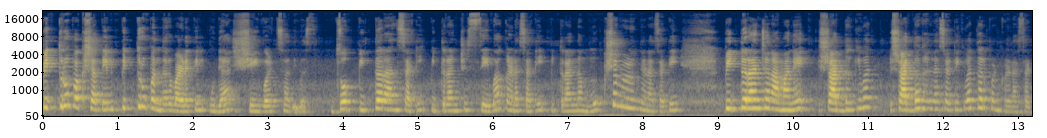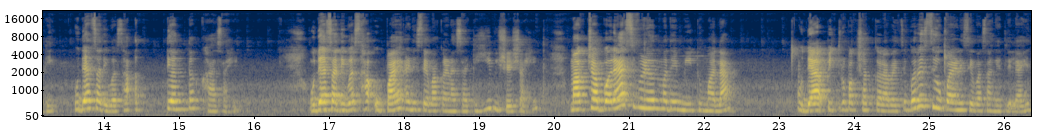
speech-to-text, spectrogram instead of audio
पितृपक्षातील पितृ पंधरवाड्यातील उद्या शेवटचा दिवस. जो पितरांसाठी पितरांची सेवा करण्यासाठी पितरांना मोक्ष मिळवून देण्यासाठी पितरांच्या नामाने श्राद्ध किंवा श्राद्ध घालण्यासाठी किंवा तर्पण करण्यासाठी उद्याचा दिवस हा अत्यंत खास आहे. उद्याचा दिवस हा उपाय आणि सेवा करण्यासाठीही विशेष आहे. मागच्या बऱ्याच व्हिडिओमध्ये मी तुम्हाला उद्या पितृपक्षात करावायचे बरेचसे उपाय आणि सेवा सांगितलेले आहेत.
